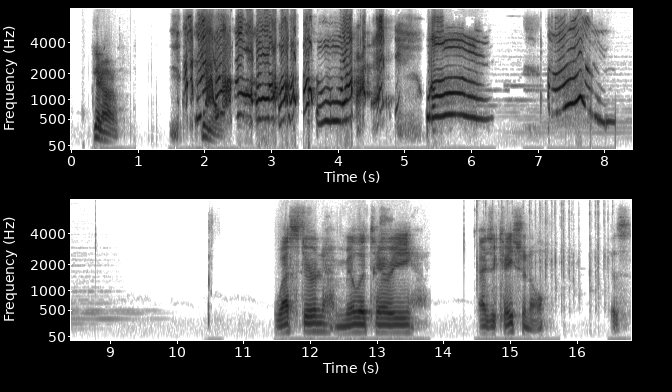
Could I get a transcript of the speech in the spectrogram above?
Get out. Get out. Western military educational. Because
